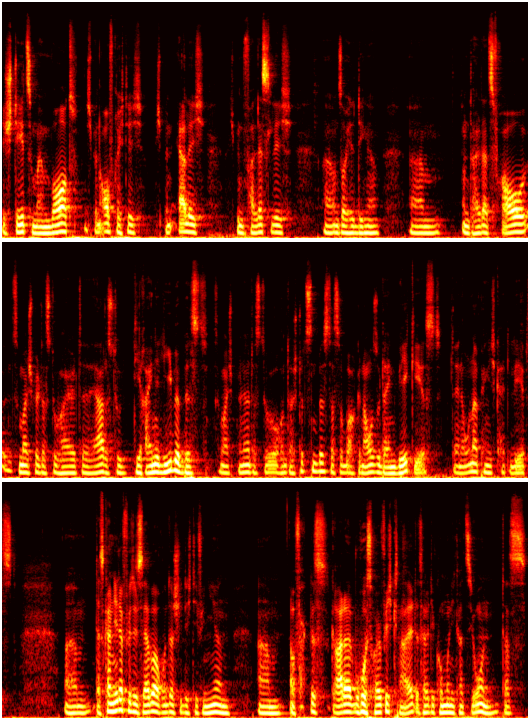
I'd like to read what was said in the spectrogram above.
ich stehe zu meinem Wort, ich bin aufrichtig, ich bin ehrlich, ich bin verlässlich äh, und solche Dinge. Ähm, und halt als Frau zum Beispiel, dass du halt, äh, ja, dass du die reine Liebe bist, zum Beispiel, ne? dass du auch unterstützend bist, dass du aber auch genauso deinen Weg gehst, deine Unabhängigkeit lebst. Ähm, das kann jeder für sich selber auch unterschiedlich definieren. Ähm, aber Fakt ist, gerade wo es häufig knallt, ist halt die Kommunikation, dass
